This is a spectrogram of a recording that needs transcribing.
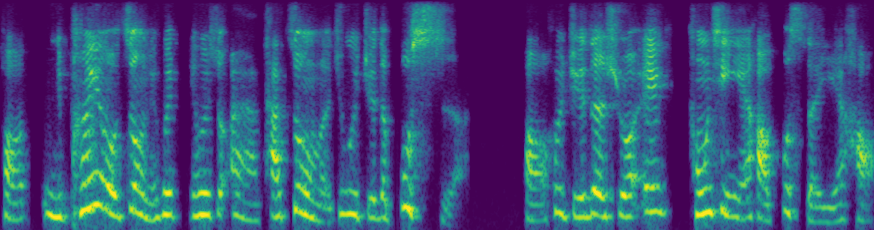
好，你朋友重你会你会说哎呀他重了就会觉得不舍。好，会觉得说，哎，同情也好，不舍也好。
